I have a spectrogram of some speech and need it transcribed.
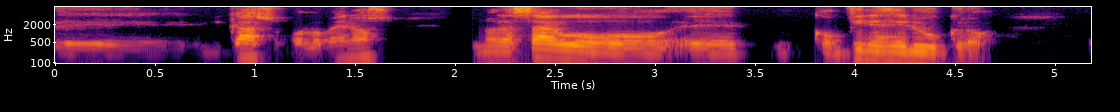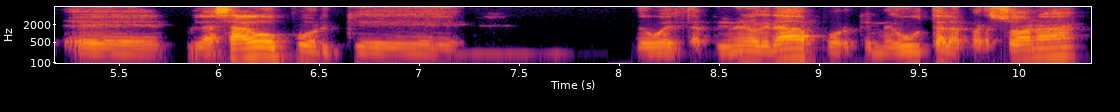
eh, caso por lo menos, no las hago eh, con fines de lucro. Las hago porque, vuelta, primero que nada, porque me gusta la persona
